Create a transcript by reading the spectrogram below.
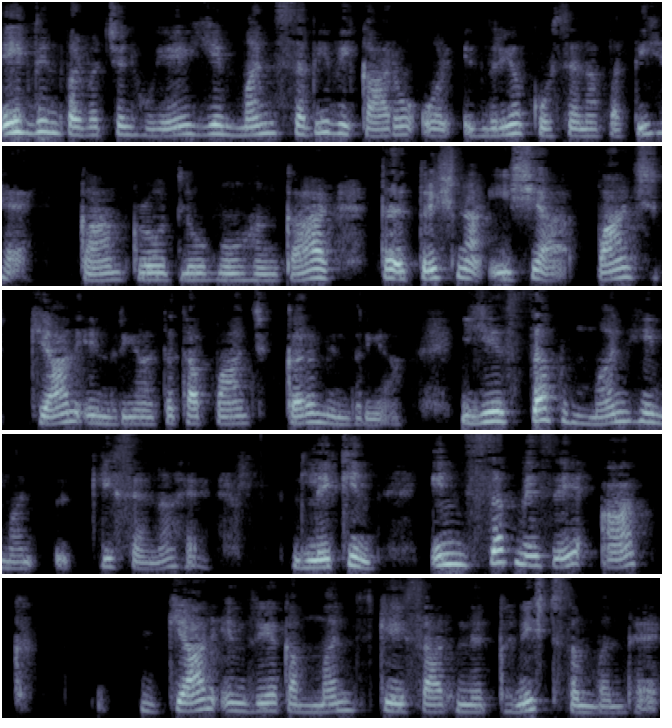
एक दिन प्रवचन हुए, ये मन सभी विकारों और इंद्रियों को सेनापति है। काम, क्रोध, लोभ, मोह, अहंकार तृष्णा, ईर्ष्या, पाँच ज्ञान इंद्रियाँ तथा पाँच कर्म इंद्रियाँ। ये सब मन ही मन की सेना है। लेकिन इन सब में से आँख, ज्ञान इंद्रिय का मन के साथ घनिष्ठ संबंध है।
